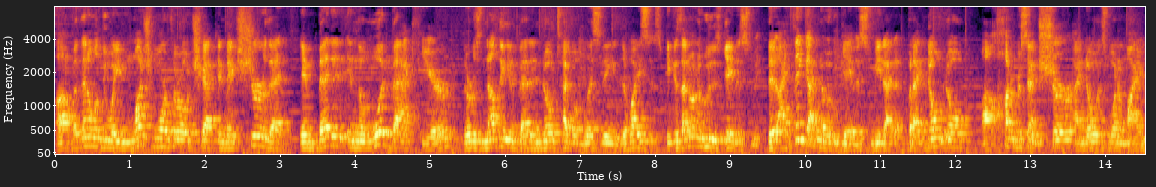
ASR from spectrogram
uh, but then I will do a much more thorough thorough check and make sure that embedded in the wood back here, there's nothing embedded, no type of listening devices. Because I don't know who this gave this to me. I think I know who gave this to me, but I don't know 100% uh, sure. I know it's one of my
